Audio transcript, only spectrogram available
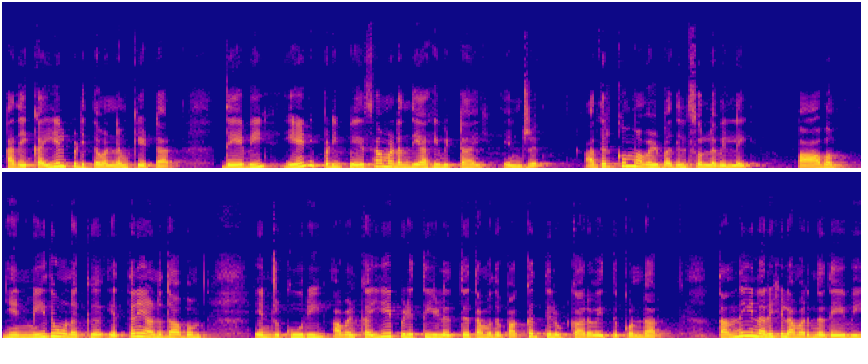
அதை கையில் பிடித்த வண்ணம் கேட்டார். தேவி ஏன் இப்படி பேசாமடந்தியாகி விட்டாய்? என்று. அதற்கும் அவள் பதில் சொல்லவில்லை. பாவம் என் மீது உனக்கு எத்தனை அனுதாபம்? என்று கூறி அவள் கையை பிடித்து இழுத்து தமது பக்கத்தில் உட்கார வைத்து கொண்டார். தந்தையின் அருகில் அமர்ந்த தேவி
